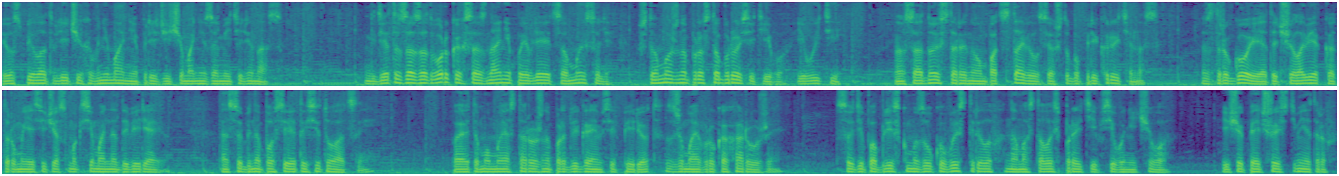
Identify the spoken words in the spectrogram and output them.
и успел отвлечь их внимание, прежде чем они заметили нас. Где-то за задворках сознания появляется мысль, что можно просто бросить его и уйти. Но с одной стороны он подставился, чтобы прикрыть нас. С другой, это человек, которому я сейчас максимально доверяю, особенно после этой ситуации. Поэтому мы осторожно продвигаемся вперед, сжимая в руках оружие. Судя по близкому звуку выстрелов, нам осталось пройти всего ничего. Еще 5-6 метров,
